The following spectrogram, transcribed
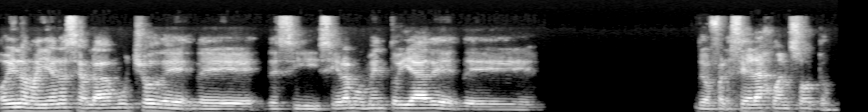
Hoy en la mañana se hablaba mucho de, de, de si, si era momento ya de, de, de ofrecer a Juan Soto,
